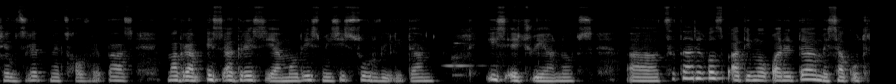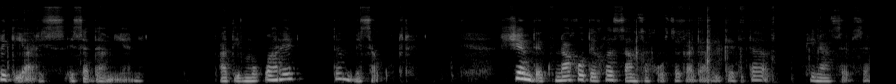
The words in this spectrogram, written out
შევძლებთ მეცხოვრებას, მაგრამ ეს აგრესია მოდის მისი სურვილიდან. ის ეჭვიანობს. ცოტა არ იყოს პატიმოყარე და მესაკუთრე კი არის ეს ადამიანი. პატიმოყარე და მესაკუთრე. შემდეგ ვნახოთ ახლა სამსახურზე გადავიდეთ და ფინანსებზე.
